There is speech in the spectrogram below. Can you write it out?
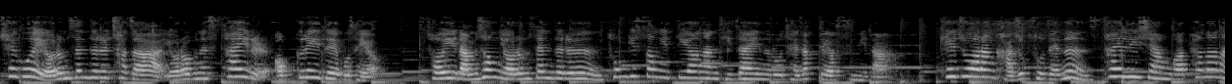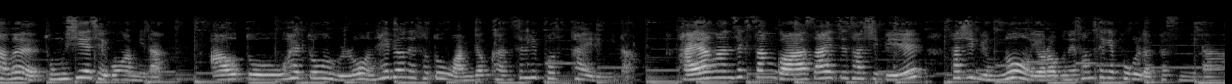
최고의 여름 샌들을 찾아 여러분의 스타일을 업그레이드 해보세요. 저희 남성 여름 샌들은 통기성이 뛰어난 디자인으로 제작되었습니다. 캐주얼한 가죽 소재는 스타일리시함과 편안함을 동시에 제공합니다. 아웃도어 활동은 물론 해변에서도 완벽한 슬리퍼 스타일입니다. 다양한 색상과 사이즈 41, 46로 여러분의 선택의 폭을 넓혔습니다.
